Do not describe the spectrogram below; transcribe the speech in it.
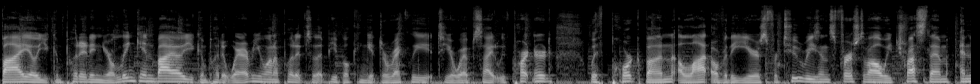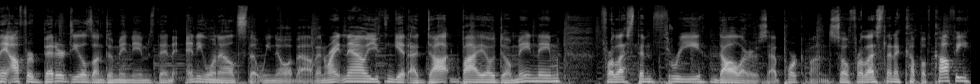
.bio. You can put it in your LinkedIn bio, you can put it wherever you want to put it so that people can get directly to your website. We've partnered with Porkbun a lot over the years for two reasons. First of all, we trust them and they offer better deals on domain names than anyone else that we know about. And right now you can get a .bio domain name for less than $3 at Porkbun. So for less than a cup of coffee,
